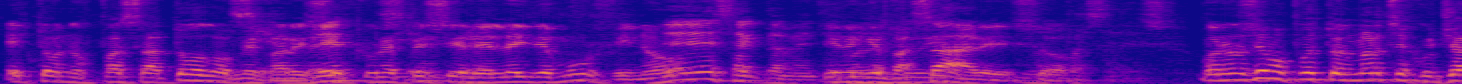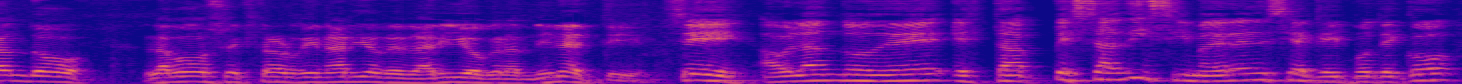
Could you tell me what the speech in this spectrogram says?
Esto nos pasa a todos, me Siempre, parece, es una especie siempre. de ley de Murphy, ¿no? Exactamente. Tiene que pasar no eso. pasa eso. Bueno, nos hemos puesto en marcha escuchando la voz extraordinaria de Darío Grandinetti. Sí, hablando de esta pesadísima herencia que hipotecó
